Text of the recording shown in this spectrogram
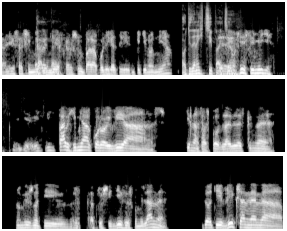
Καλή σας ημέρα και ευχαριστούμε πάρα πολύ για την επικοινωνία. Ότι δεν έχει τσίπα, έτσι. Ε, αυτή τη στιγμή υπάρχει μια κοροϊδία, τι να σας πω, δηλαδή είναι, νομίζουν ότι κάποιους ηλίθιους που μιλάνε, διότι δείξαν ένα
